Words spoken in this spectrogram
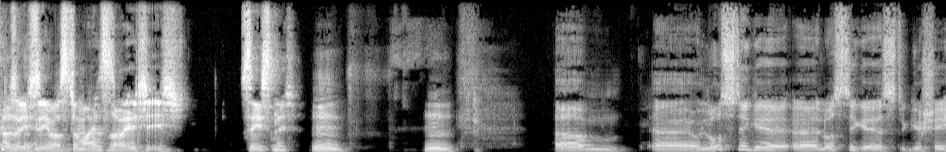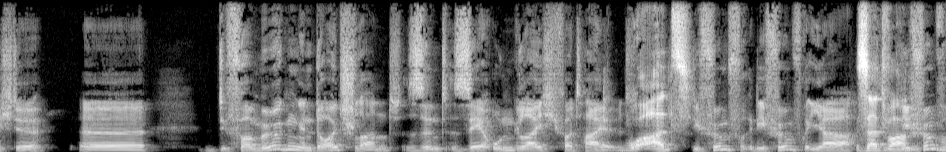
Also ich sehe, was du meinst, aber ich, ich sehe es nicht. Hm. Hm. Ähm, äh, lustige, äh, lustige St- Geschichte. Äh, die Vermögen in Deutschland sind sehr ungleich verteilt. What? Die fünf, die fünf, ja. Seit Die wann? fünf,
